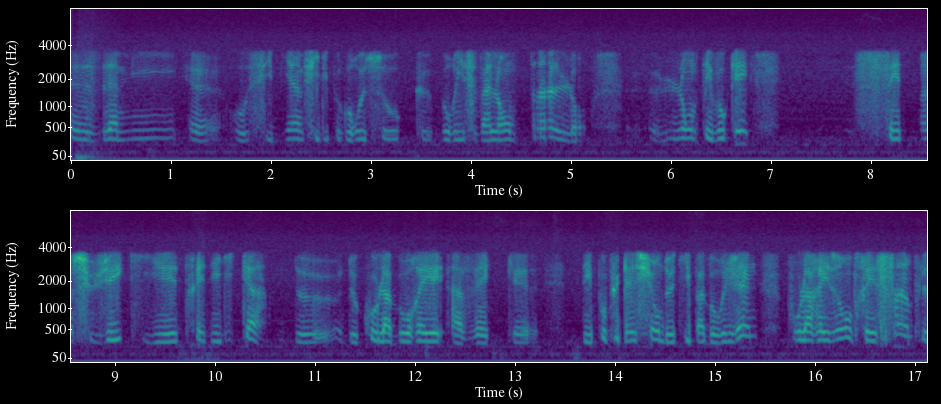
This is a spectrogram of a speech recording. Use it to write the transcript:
euh, amis, euh, aussi bien Philippe Grosso que Boris Valentin l'ont euh, l'ont évoqué, c'est un sujet qui est très délicat de, collaborer avec euh, des populations de type aborigène pour la raison très simple,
